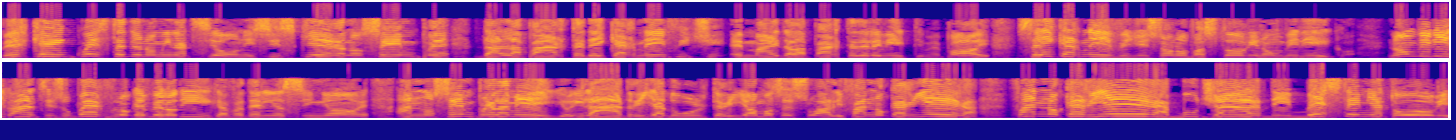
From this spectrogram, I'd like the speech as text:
Perché in queste denominazioni si schierano sempre dalla parte dei carnefici e mai dalla parte delle vittime. Poi, se i carnefici sono pastori, non vi dico, non vi dico, anzi, superfluo che ve lo dica, fratelli del Signore, hanno sempre la meglio, i ladri, gli adulteri, gli omosessuali, fanno carriera, fanno carriera, bugiardi, bestemmiatori,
